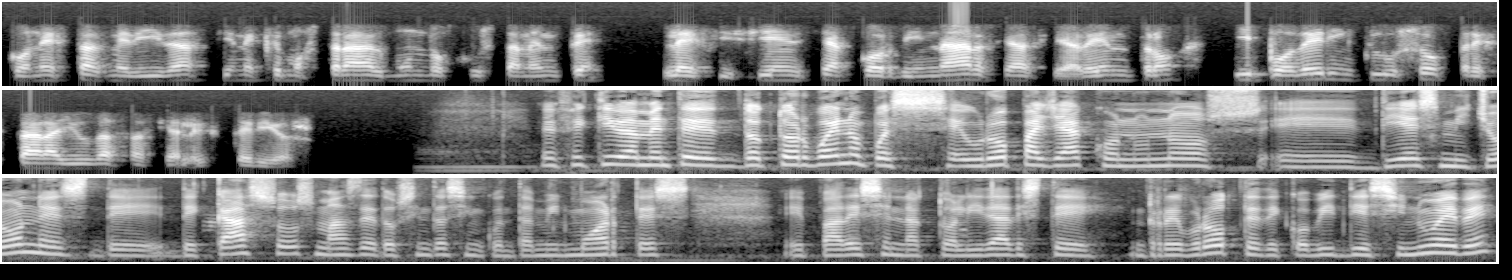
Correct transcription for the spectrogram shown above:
con estas medidas, tiene que mostrar al mundo justamente la eficiencia, coordinarse hacia adentro y poder incluso prestar ayudas hacia el exterior. Efectivamente, doctor. Bueno, pues Europa ya con unos eh, 10 millones de, casos, más de 250 mil muertes, eh, padece en la actualidad este rebrote de COVID-19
